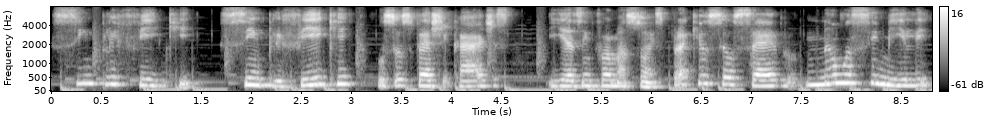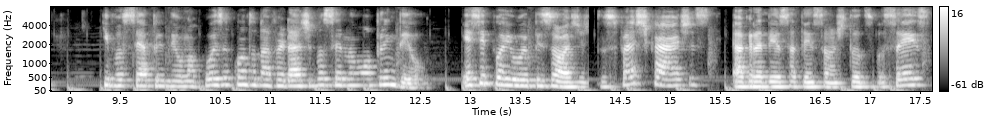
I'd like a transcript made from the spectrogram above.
Simplifique simplifique os seus flashcards e as informações para que o seu cérebro não assimile que você aprendeu uma coisa quando na verdade você não aprendeu. Esse foi o episódio dos flashcards. Eu agradeço a atenção de todos vocês.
